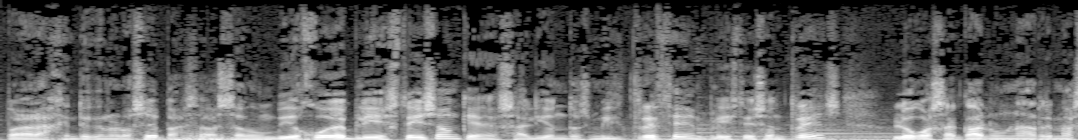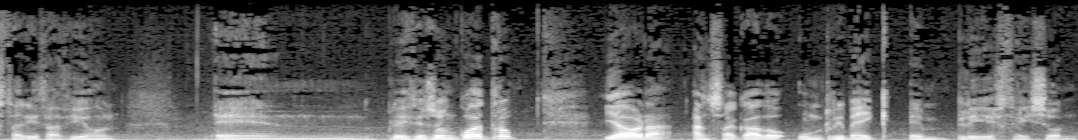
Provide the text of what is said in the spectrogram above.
para la gente que no lo sepa. Está basada en un videojuego de PlayStation que salió en 2013 en PlayStation 3, luego sacaron una remasterización en PlayStation 4 y ahora han sacado un remake en PlayStation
